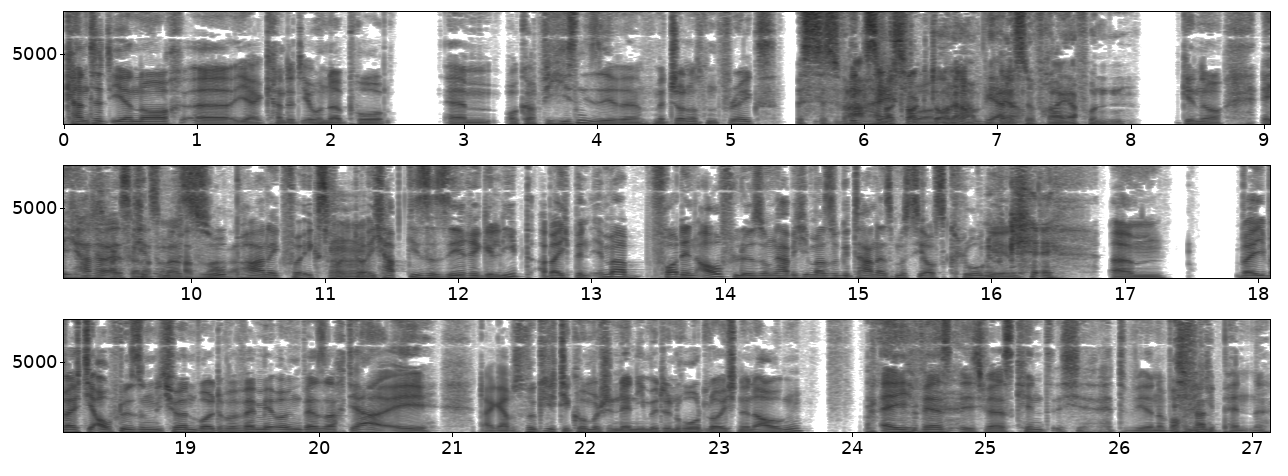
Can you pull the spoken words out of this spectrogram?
kanntet ihr noch, äh, ja, kanntet ihr 100 Pro, ähm, oh Gott, wie hieß denn die Serie? Mit Jonathan Frakes? Ist das Wahrheit? Oder ne? haben wir alles Ja. nur frei erfunden? Genau. Ich hatte als Kind immer so. Panik vor X-Factor. Mhm. Ich habe diese Serie geliebt, aber ich bin immer vor den Auflösungen, habe ich immer so getan, als müsste ich aufs Klo gehen. Okay. Ähm, weil, weil ich die Auflösung nicht hören wollte. Aber wenn mir irgendwer sagt, ja, ey, da gab es wirklich die komische Nanny mit den rot leuchtenden Augen. Ey, ich wär's, ich wär's Kind, ich hätte wieder eine Woche fand- nicht gepennt, ne?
